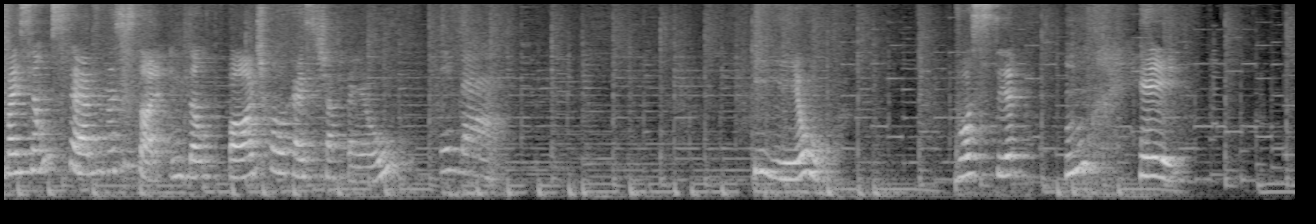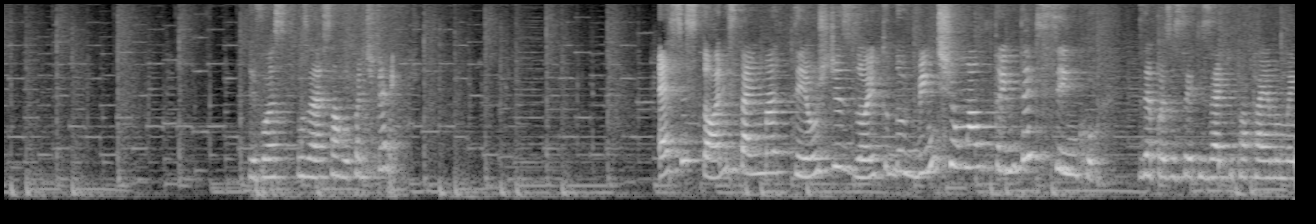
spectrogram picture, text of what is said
vai ser um servo nessa história, então pode colocar esse chapéu. E eu vou ser um rei. E vou usar essa roupa diferente. Essa história está em Mateus 18, do 21 ao 35. Se depois você quiser que o papai e a mamãe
